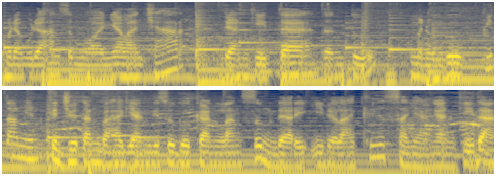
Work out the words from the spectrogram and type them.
Mudah-mudahan semuanya lancar dan kita tentu menunggu vitamin kejutan bahagia yang disuguhkan langsung dari idola kesayangan kita.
